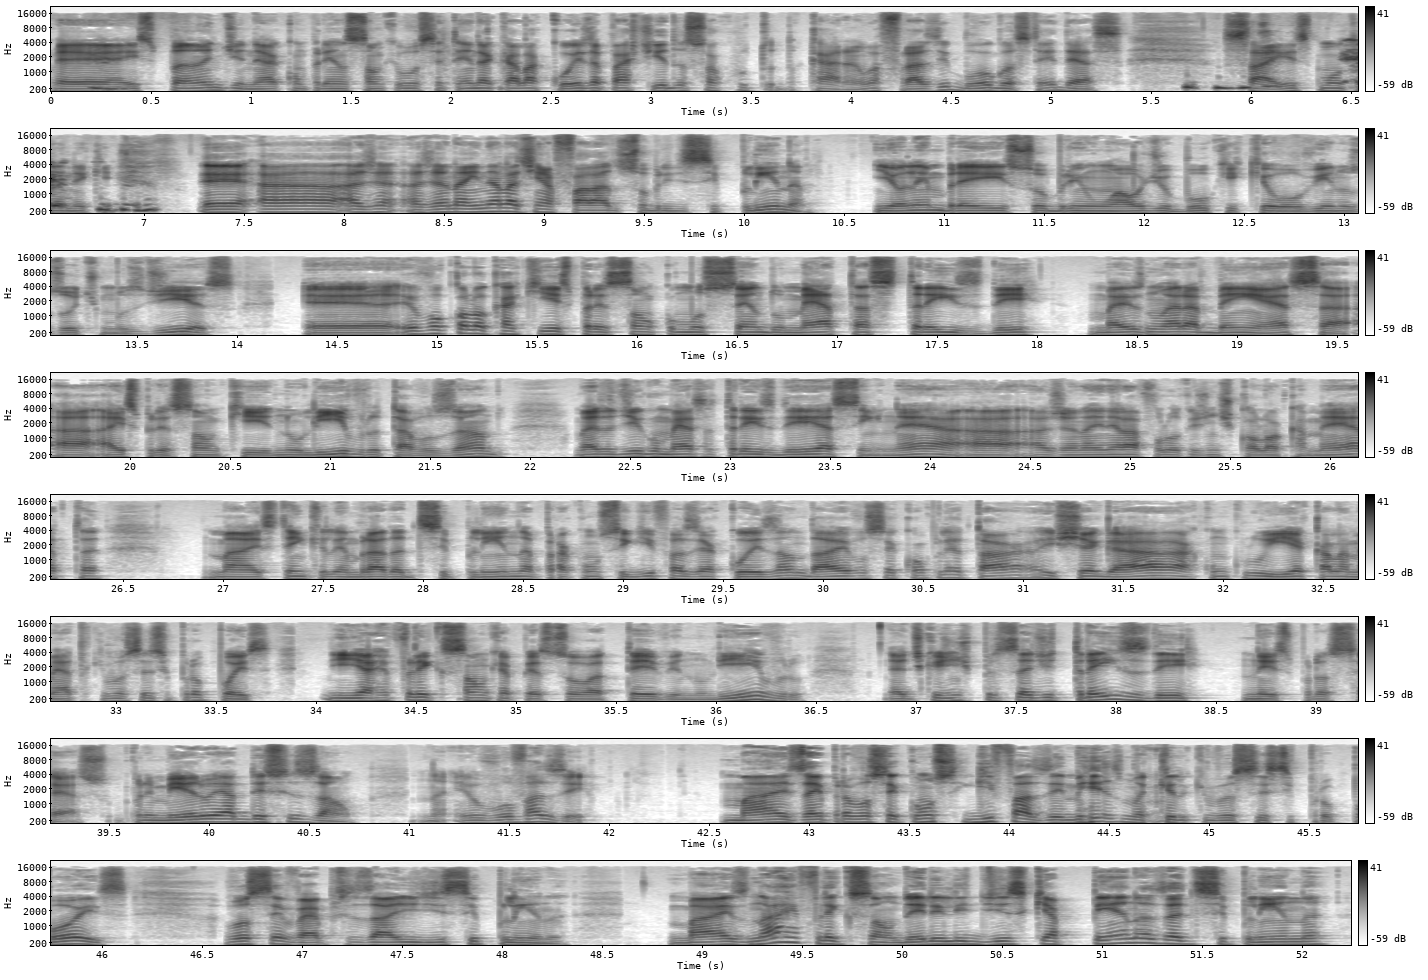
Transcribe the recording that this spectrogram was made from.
é, expande né, a compreensão que você tem daquela coisa a partir da sua cultura. Caramba, frase boa, gostei dessa. Saiu espontânea aqui. É, a, a Janaína ela tinha falado sobre disciplina, e eu lembrei sobre um audiobook que eu ouvi nos últimos dias. É, eu vou colocar aqui a expressão como sendo metas 3D mas não era bem essa a, a expressão que no livro estava usando, mas eu digo meta 3D assim, né? A, a Janaína ela falou que a gente coloca meta, mas tem que lembrar da disciplina para conseguir fazer a coisa andar e você completar e chegar a concluir aquela meta que você se propôs. E a reflexão que a pessoa teve no livro é de que a gente precisa de 3D nesse processo. O primeiro é a decisão, né? eu vou fazer. Mas aí para você conseguir fazer mesmo aquilo que você se propôs, você vai precisar de disciplina. Mas na reflexão dele, ele diz que apenas a disciplina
